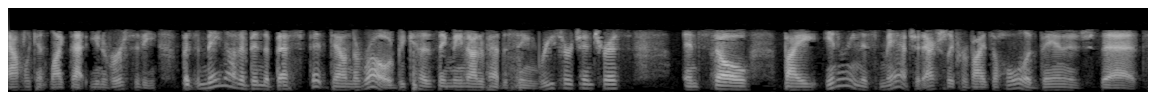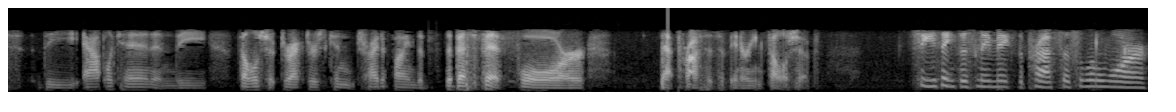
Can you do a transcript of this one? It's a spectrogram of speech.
applicant liked that university, but it may not have been the best fit down the road because they may not have had the same research interests. And so by entering this match, it actually provides a whole advantage that the applicant and the fellowship directors can try to find the, the best fit for that process of entering fellowship. So you think this may make the process a little more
